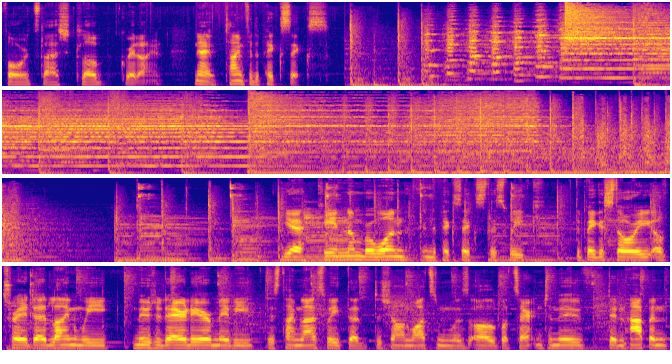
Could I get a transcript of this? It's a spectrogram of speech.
forward slash club gridiron. Now, time for the pick six. Yeah, Cian number one in the pick six this week. The biggest story of trade deadline. We mooted earlier, maybe this time last week, that Deshaun Watson was all but certain to move. Didn't happen.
